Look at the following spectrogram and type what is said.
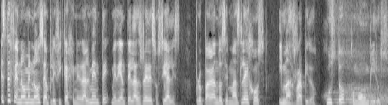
Este fenómeno se amplifica generalmente mediante las redes sociales, propagándose más lejos y más rápido, justo como un virus.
